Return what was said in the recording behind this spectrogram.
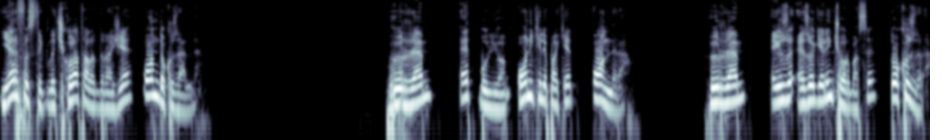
Yer fıstıklı çikolatalı draje 19.50. Hürrem et bulyon 12'li paket 10 lira. Hürrem ezo ezogelin çorbası 9 lira.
